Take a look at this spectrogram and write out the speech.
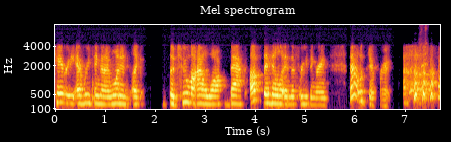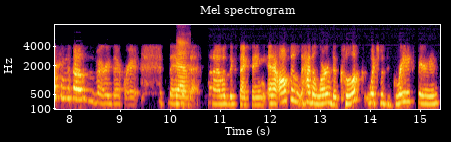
carry everything that I wanted, like the two mile walk back up the hill in the freezing rain. That was different. that was very different than Yeah. what I was expecting. And I also had to learn to cook, which was a great experience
